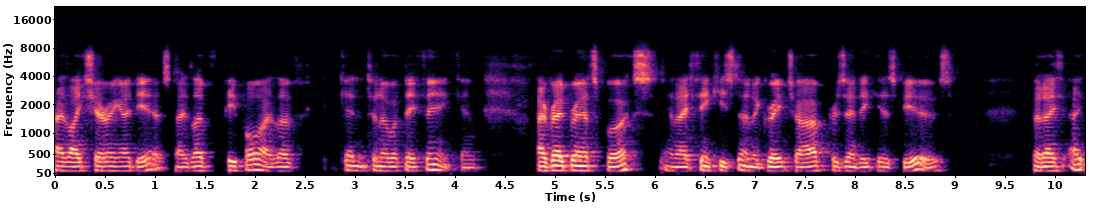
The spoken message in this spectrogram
I like sharing ideas. I love people. I love getting to know what they think. And I've read Brant's books, and I think he's done a great job presenting his views. But I, I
